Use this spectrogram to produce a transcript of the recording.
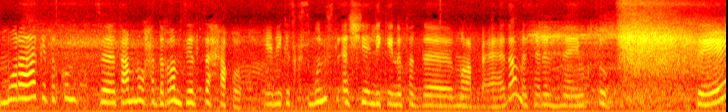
موراها كتكون تعملوا واحد الرمز ديال التحقق. يعني كتكتبوا نفس الأشياء اللي كاينة في هذا المربع هذا. مثلا هنايا مكتوب C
